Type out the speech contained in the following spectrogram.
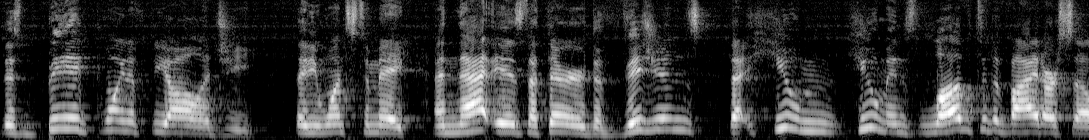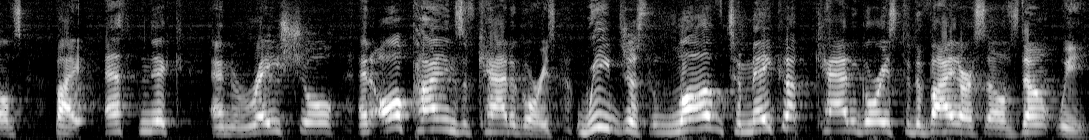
this big point of theology that he wants to make, and that is that there are divisions that hum, humans love to divide ourselves by ethnic and racial and all kinds of categories. We just love to make up categories to divide ourselves, don't we?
